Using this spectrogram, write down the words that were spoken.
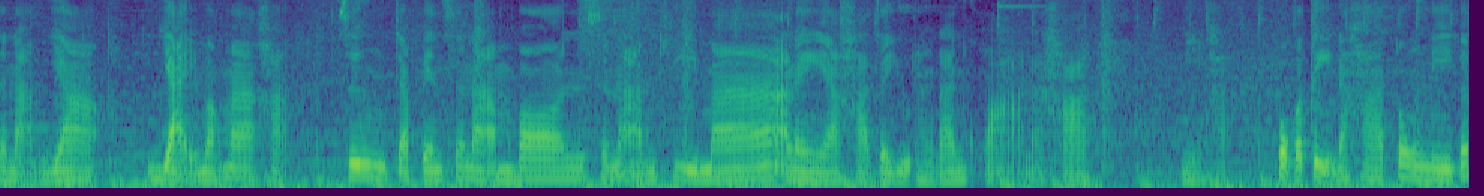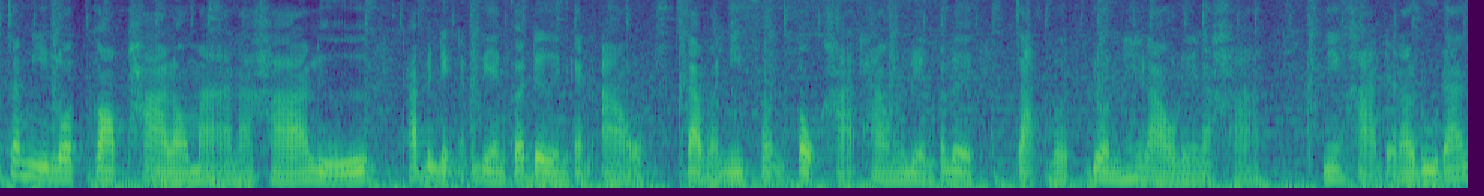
สนามหญ้าใหญ่มากๆค่ะ ซึ่งจะเป็นสนามบอลสนามขี่ม้าอะไรเงี้ยค่ะ จะอยู่ทางด้านขวานะคะนี่ค่ะ ปกตินะคะ ตรงนี้ก็จะมีรถกอล์ฟพาเรามานะคะ หรือถ้าเป็นเด็กนักเรียนก็เดินกันเอา แต่วันนี้ฝนตกค่ะทางโรงเรียนก็เลยจัดรถยนต์ให้เราเลยนะคะ นี่ค่ะ เดี๋ยวเราดูด้าน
